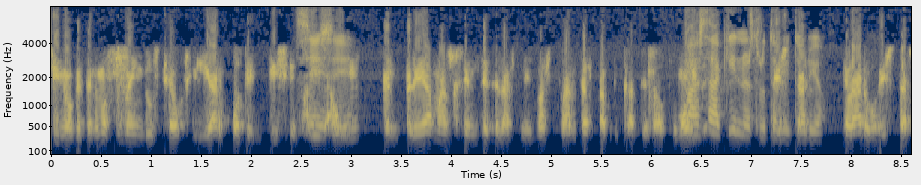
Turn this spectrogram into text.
sino que tenemos una industria auxiliar potentísima y aún emplea más gente que las mismas plantas fabricantes de automóviles. Pasa aquí en nuestro territorio. claro, estas,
